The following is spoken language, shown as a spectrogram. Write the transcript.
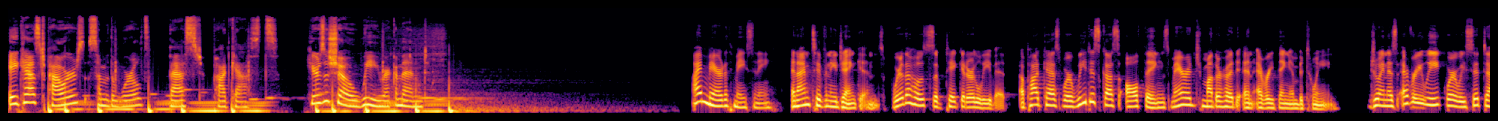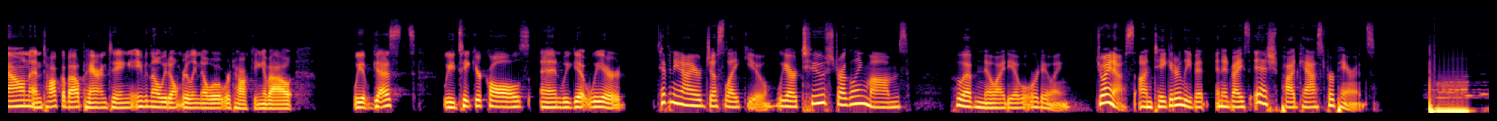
ACAST powers some of the world's best podcasts. Here's a show we recommend. I'm Meredith Masony. And I'm Tiffany Jenkins. We're the hosts of Take It or Leave It, a podcast where we discuss all things marriage, motherhood, and everything in between. Join us every week where we sit down and talk about parenting, even though we don't really know what we're talking about. We have guests, we take your calls, and we get weird. Tiffany and I are just like you. We are two struggling moms who have no idea what we're doing. Join us on Take It or Leave It, an advice ish podcast for parents.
